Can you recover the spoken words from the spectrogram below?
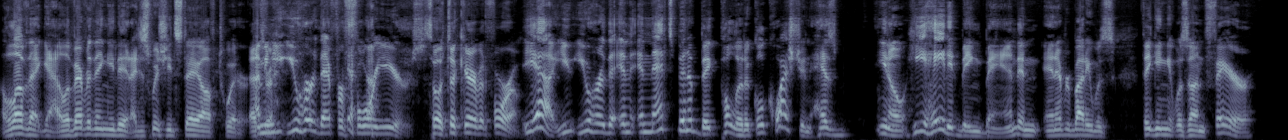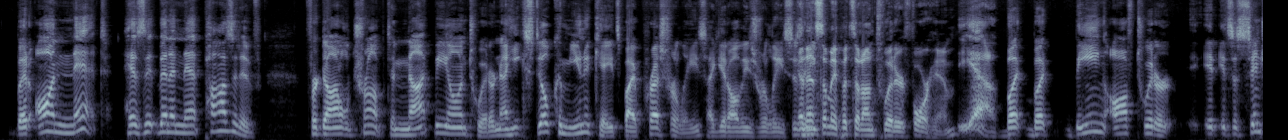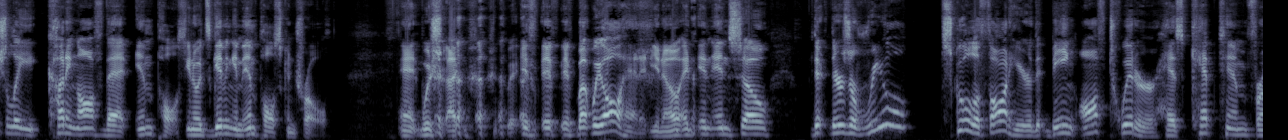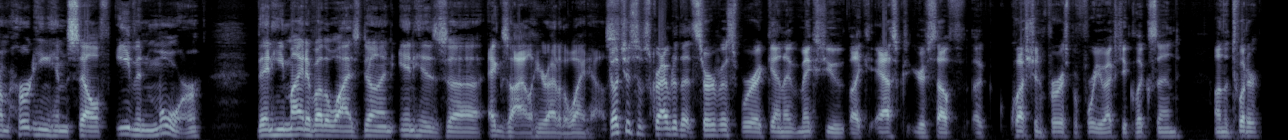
I love that guy. I love everything he did. I just wish he'd stay off Twitter. That's I mean, right. you, you heard that for four years. So it took care of it for him. Yeah, you you heard that, and, and that's been a big political question. Has you know he hated being banned, and and everybody was thinking it was unfair. But on net, has it been a net positive for Donald Trump to not be on Twitter? Now he still communicates by press release. I get all these releases, And then he- somebody puts it on Twitter for him. yeah, but but being off Twitter, it, it's essentially cutting off that impulse. You know, it's giving him impulse control. And which, I, if, if if but we all had it, you know, and and, and so there, there's a real school of thought here that being off Twitter has kept him from hurting himself even more than he might have otherwise done in his uh, exile here out of the White House. Don't you subscribe to that service where again it makes you like ask yourself a question first before you actually click send on the Twitter?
